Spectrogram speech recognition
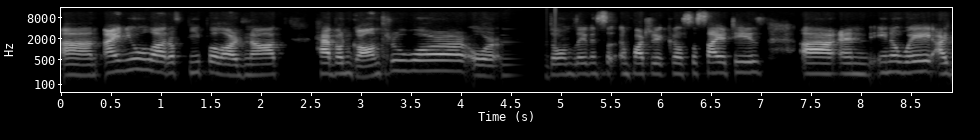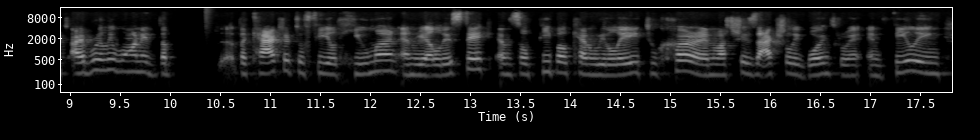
Um, I knew a lot of people are not, haven't gone through war or don't live in, in patriarchal societies. Uh, and in a way, I, I really wanted the the character to feel human and realistic and so people can relate to her and what she's actually going through and feeling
